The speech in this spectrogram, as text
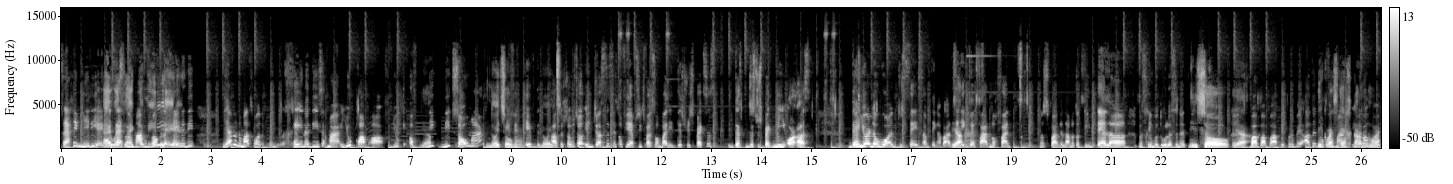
zij ging mediate. I En was zij is like normaal gesproken mediator. degene die... Jij bent normaal gesproken degene die, zeg maar, you pop off. You, of niet, niet zomaar. Nooit If zomaar. it, if Nooit. als er sowieso injustice is of je hebt zoiets van somebody disrespects us, dis- disrespect me or us, then you're the one to say something about it. Ja. En ik ben vaak nog van, Spanje, laat me tot tien tellen. Misschien bedoelen ze het niet, Niet zo. zo. Ja. Bab, bab, bab. Ik probeer altijd nog Ik was maar, echt kalm hoor.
